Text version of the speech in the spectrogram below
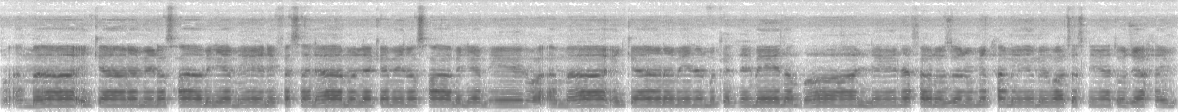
وأما إن كان من أصحاب اليمين فسلام لك من أصحاب اليمين وأما إن كان من المكذبين الضالين فنزل من حميم وتسلية جحيم.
